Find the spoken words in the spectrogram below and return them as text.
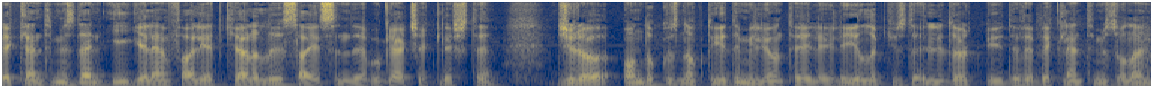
Beklentimizden iyi gelen faaliyet karlılığı sayesinde bu gerçekleşti. Ciro 19.7 milyon TL ile yıllık %54 büyüdü ve beklentimiz olan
